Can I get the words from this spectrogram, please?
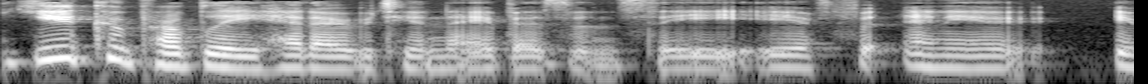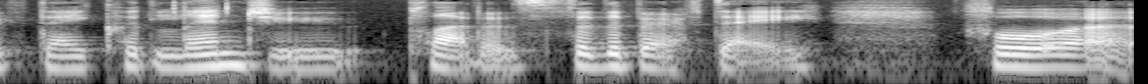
you could probably head over to your neighbors and see if any if they could lend you platters for the birthday, for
